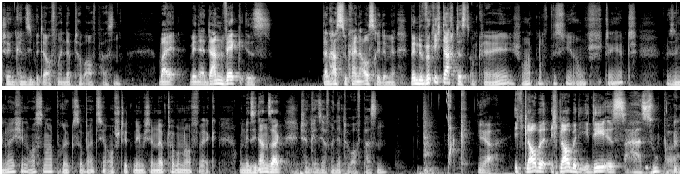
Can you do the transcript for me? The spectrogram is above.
schön, können Sie bitte auf meinen Laptop aufpassen. Weil, wenn er dann weg ist, dann hast du keine Ausrede mehr. Wenn du wirklich dachtest, okay, ich warte noch, bis sie aufsteht. Wir sind gleich in Osnabrück. Sobald sie aufsteht, nehme ich den Laptop und lauf weg. Und wenn sie dann sagt, schön, können Sie auf meinen Laptop aufpassen? Fuck. Ja. Ich glaube, ich glaube, die Idee ist, Ah, super.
